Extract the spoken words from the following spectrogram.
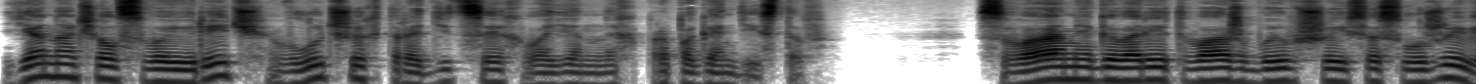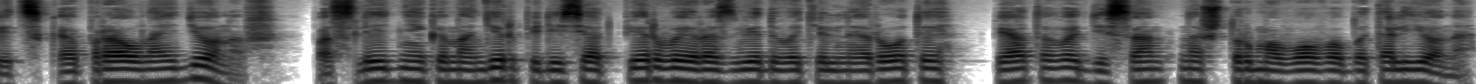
Я начал свою речь в лучших традициях военных пропагандистов. «С вами, — говорит ваш бывший сослуживец, капрал Найденов, последний командир 51-й разведывательной роты 5-го десантно-штурмового батальона.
